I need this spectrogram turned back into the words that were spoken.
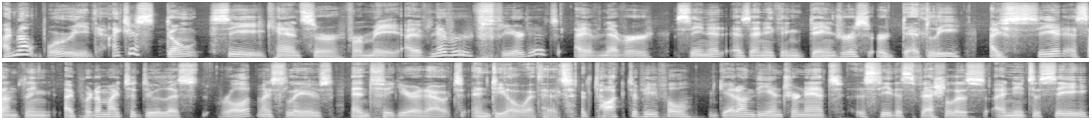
I'm not worried. I just don't see cancer for me. I have never feared it. I have never seen it as anything dangerous or deadly. I see it as something I put on my to do list, roll up my sleeves, and figure it out and deal with it. Talk to people, get on the internet, see the specialists I need to see,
